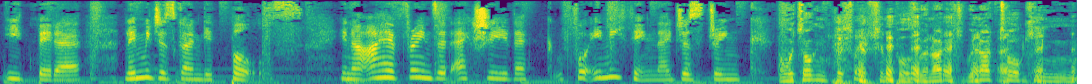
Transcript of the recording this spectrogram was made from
eat better. Let me just go and get pills. You know, I have friends that actually that for anything they just drink And we're talking prescription pills. We're not. We're not talking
